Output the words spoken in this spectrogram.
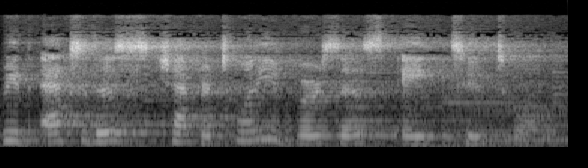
Read Exodus chapter 20, verses 8 to 12.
